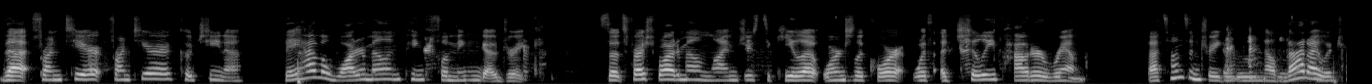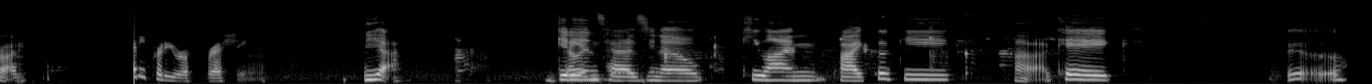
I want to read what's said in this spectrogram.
That Frontier Frontier Cochina, they have a watermelon pink flamingo drink. So it's fresh watermelon, lime juice, tequila, orange liqueur with a chili powder rim. That sounds intriguing. Now that I would try. Pretty pretty refreshing. Yeah. Gideon's has, you know, key lime pie cookie, uh, cake. Ew.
